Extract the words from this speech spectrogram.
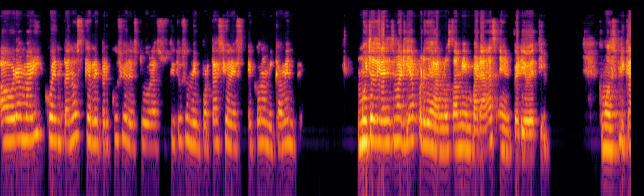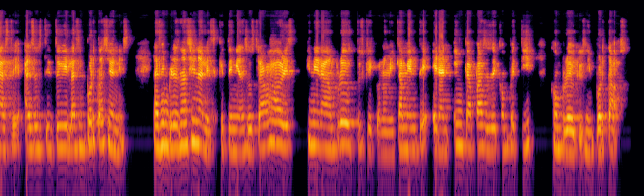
Ahora, Mari, cuéntanos qué repercusiones tuvo la sustitución de importaciones económicamente. Muchas gracias, María, por dejarnos también paradas en el periodo de tiempo. Como explicaste, al sustituir las importaciones, las empresas nacionales que tenían sus trabajadores generaban productos que económicamente eran incapaces de competir con productos importados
